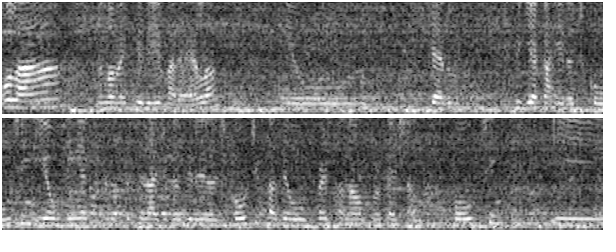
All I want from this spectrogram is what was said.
Olá, meu nome é Tere Varela, eu quero seguir a carreira de coaching e eu vim aqui pela Sociedade Brasileira de Coaching fazer o Personal Professional Coaching. E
